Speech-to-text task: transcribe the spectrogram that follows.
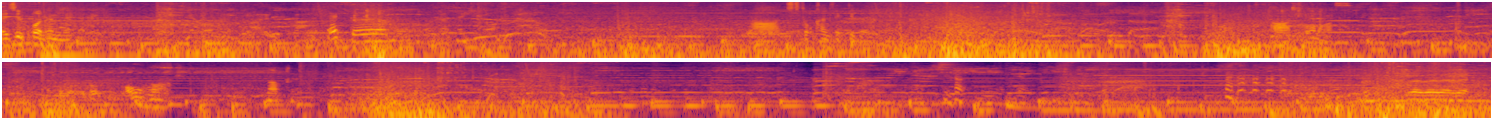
돼질 뻔했네. 깨끔. 아 지독한 새끼들. 아 시간 나갔어 어우 와 나 아프네. 왜왜왜 왜?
